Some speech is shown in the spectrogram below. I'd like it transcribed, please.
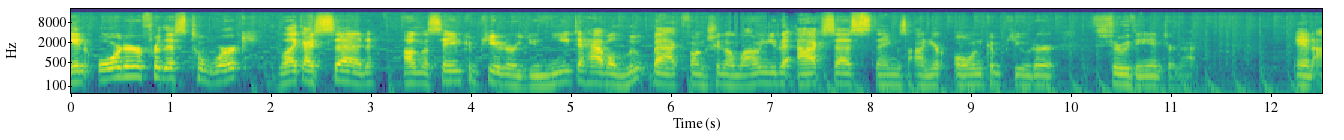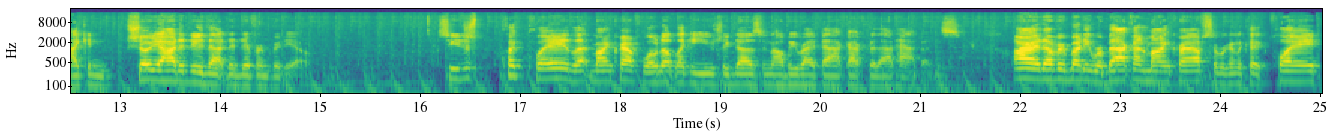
In order for this to work, like I said, on the same computer, you need to have a loopback function allowing you to access things on your own computer through the internet. And I can show you how to do that in a different video. So you just click play, let Minecraft load up like it usually does, and I'll be right back after that happens. Alright everybody, we're back on Minecraft, so we're going to click play.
